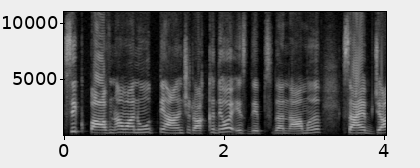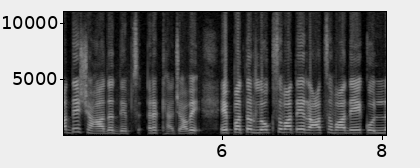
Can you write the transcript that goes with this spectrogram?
ਸਿੱਖ ਭਾਵਨਾਵਾਂ ਨੂੰ ਧਿਆਨ 'ਚ ਰੱਖਦੇ ਹੋਏ ਇਸ ਦਿਵਸ ਦਾ ਨਾਮ ਸਾਹਿਬਜ਼ਾਦੇ ਸ਼ਹਾਦਤ ਦਿਵਸ ਰੱਖਿਆ ਜਾਵੇ। ਇਹ ਪੱਤਰ ਲੋਕ ਸਭਾ ਤੇ ਰਾਜ ਸਭਾ ਦੇ ਕੁੱਲ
